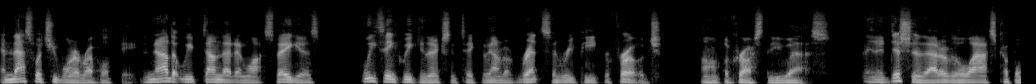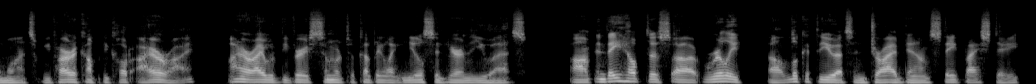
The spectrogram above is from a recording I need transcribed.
And that's what you want to replicate. And now that we've done that in Las Vegas, we think we can actually take the kind of a and repeat approach um, across the US. In addition to that, over the last couple months, we've hired a company called IRI, IRI would be very similar to a company like Nielsen here in the US. Um, and they helped us uh, really uh, look at the US and drive down state by state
